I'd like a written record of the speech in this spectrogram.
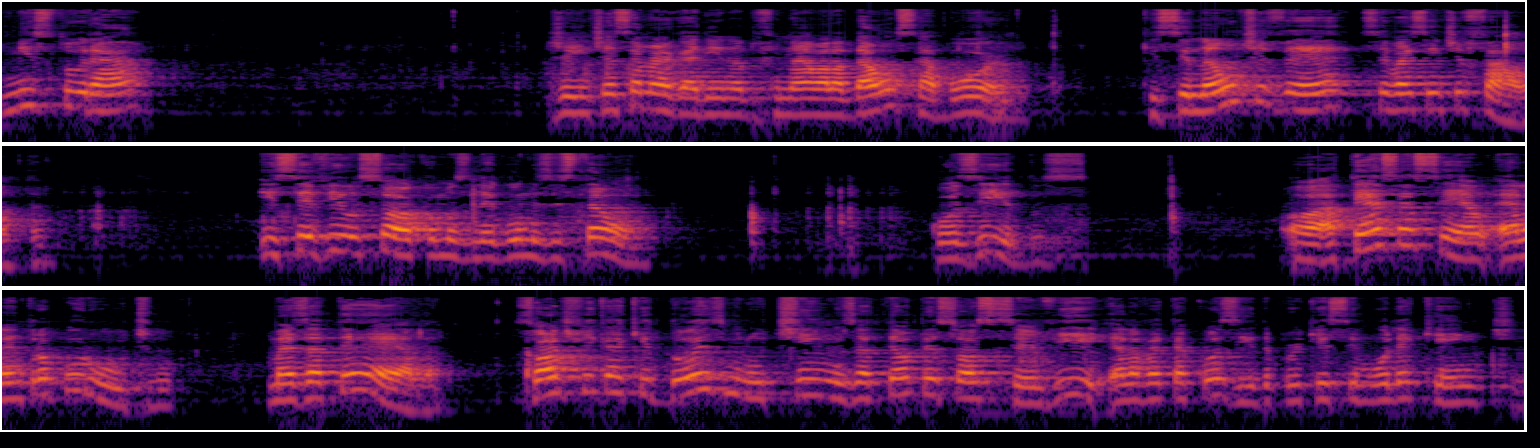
Misturar. Gente, essa margarina do final, ela dá um sabor que se não tiver, você vai sentir falta. E você viu só como os legumes estão cozidos? Ó, até essa céu, ela entrou por último, mas até ela só de ficar aqui dois minutinhos até o pessoal se servir, ela vai estar tá cozida, porque esse molho é quente.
